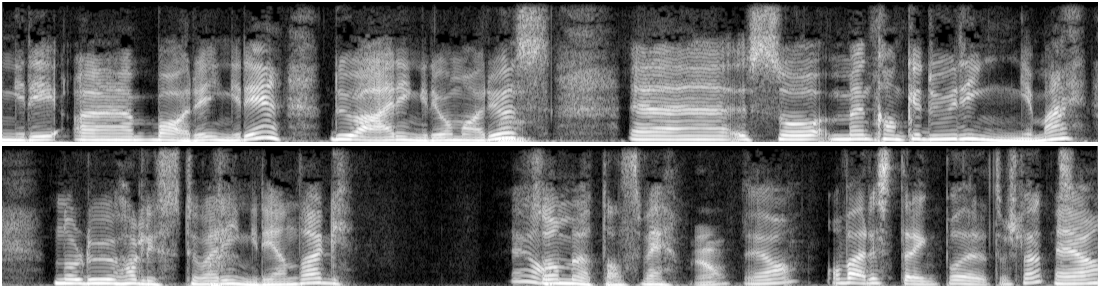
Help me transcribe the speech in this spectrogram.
Ingrid, uh, bare Ingrid. Du er Ingrid og Marius. Eh, så, men kan ikke du ringe meg når du har lyst til å være Ingrid en dag? Ja. Så møtes vi. Ja. Ja, og være streng på det, rett og slett. Ja.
